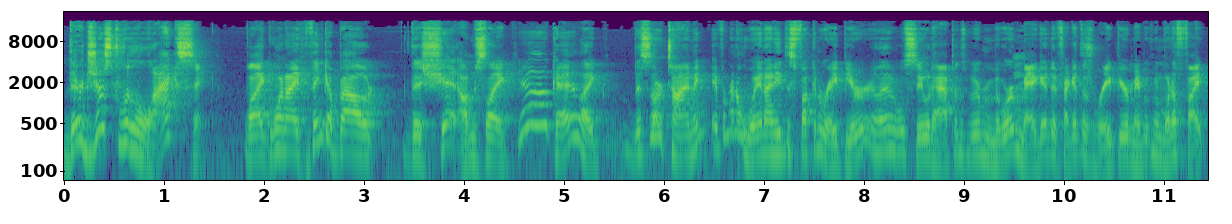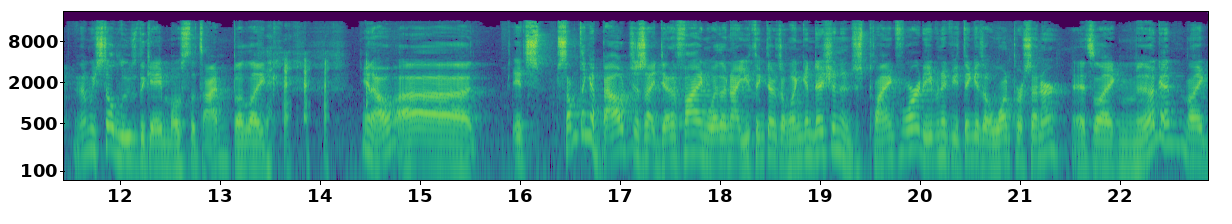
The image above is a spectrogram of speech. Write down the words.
They're just relaxing. Like when I think about this shit, I'm just like, yeah, okay, like this is our timing. If we're gonna win, I need this fucking rapier. And then we'll see what happens. We're, we're mega. If I get this rapier, maybe we can win a fight, and then we still lose the game most of the time. But like, you know, uh, it's something about just identifying whether or not you think there's a win condition and just playing for it, even if you think it's a one percenter. It's like okay, like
